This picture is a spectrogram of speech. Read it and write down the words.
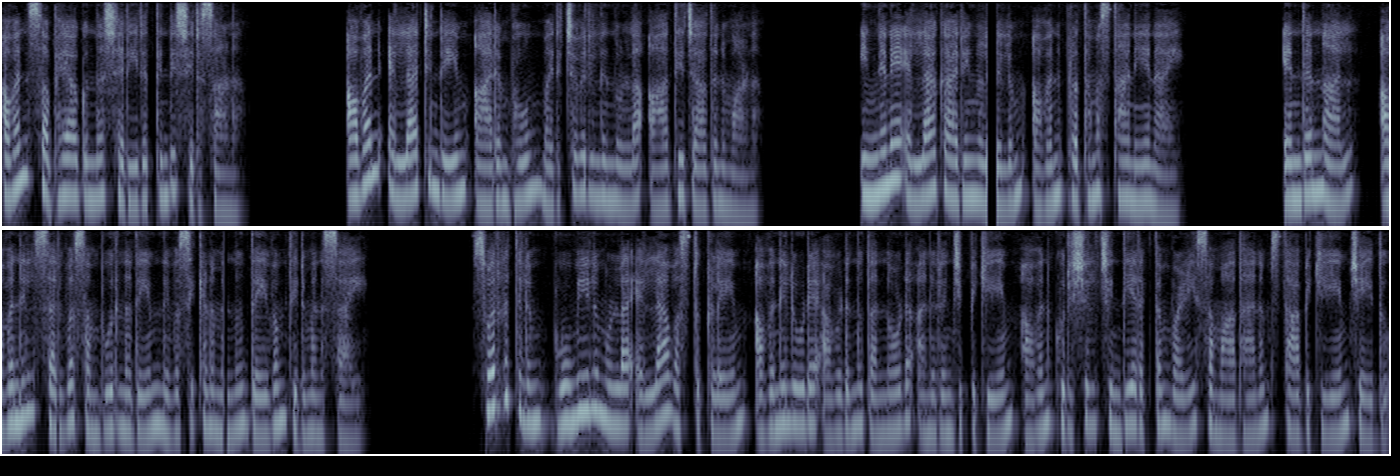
അവൻ സഭയാകുന്ന ശരീരത്തിന്റെ ശിരസാണ്. അവൻ എല്ലാറ്റിന്റെയും ആരംഭവും മരിച്ചവരിൽ നിന്നുള്ള ആദ്യജാതനുമാണ്. ഇങ്ങനെ എല്ലാ കാര്യങ്ങളിലും അവൻ പ്രഥമസ്ഥാനീയനായി. എന്തെന്നാൽ അവനിൽ സർവസമ്പൂർണതയും നിവസിക്കണമെന്നു ദൈവം തിരുമനസ്സായി. സ്വർഗത്തിലും ഭൂമിയിലുമുള്ള എല്ലാ വസ്തുക്കളെയും അവനിലൂടെ അവിടുന്ന് തന്നോട് അനുരഞ്ജിപ്പിക്കുകയും അവൻ കുരിശിൽ ചിന്തിയ രക്തം വഴി സമാധാനം സ്ഥാപിക്കുകയും ചെയ്തു.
